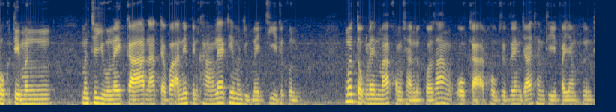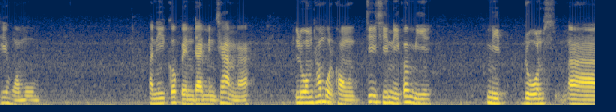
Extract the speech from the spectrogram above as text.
ปกติมันมันจะอยู่ในการ์ดนะ แต่ว่าอันนี้เป็นครั้งแรกที่มันอยู่ในจี้ทุกคน เมื่อตกเลนมาร์คของฉันหรือก่อสร้างโอกาส 60%ย้ายทันทีไปยังพื้นที่หัวมุม อันนี้ก็เป็นดิเมนชันนะ รวมทั้งหมดของจี้ชิ้นนี้ก็มีมีโดนอ่า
